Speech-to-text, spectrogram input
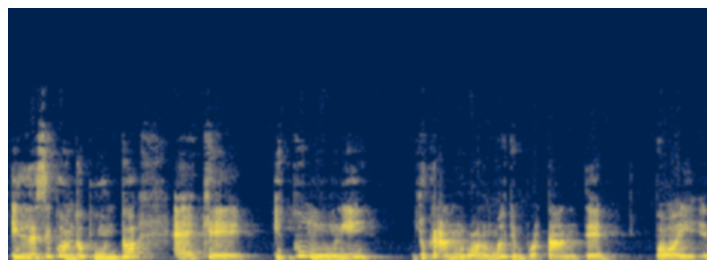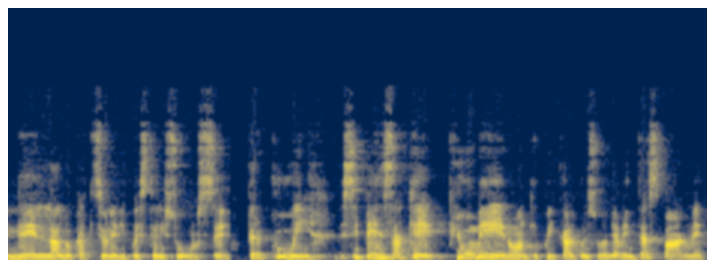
Il secondo punto è che i comuni giocheranno un ruolo molto importante poi nell'allocazione di queste risorse. Per cui si pensa che più o meno, anche qui i calcoli sono ovviamente a spanne,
